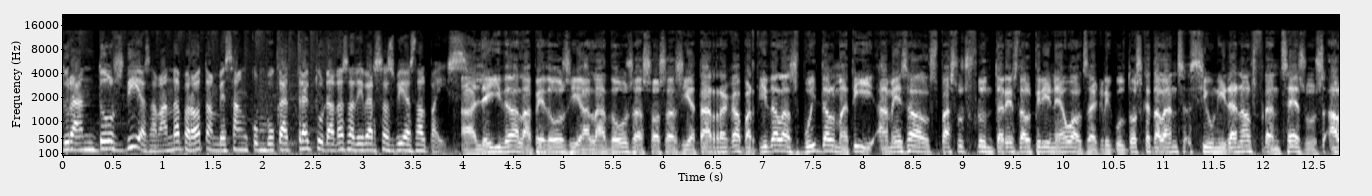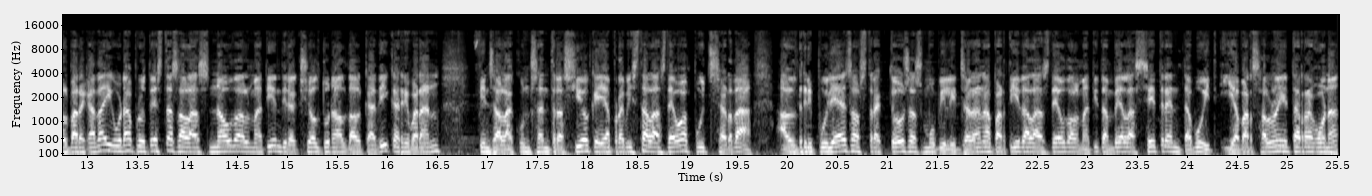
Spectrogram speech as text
durant dos dies. A banda, però, també s'han convocat tracturades a diverses vies del país. A Lleida, a l'AP2 i a l'A2, a Soses i a Tàrrega, a partir de les 8 del matí. A més, als passos fronterers del Pirineu, els agricultors catalans s'hi uniran als francesos. Al Berguedà hi haurà protestes a les 9 del matí en direcció al túnel del Cadí, que arribaran fins a la concentració que hi ha prevista a les 10 a Puigcerdà. Al Ripollès, els tractors es mobilitzaran a partir de les 10 del matí també a la C38. I a Barcelona i Tarragona,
